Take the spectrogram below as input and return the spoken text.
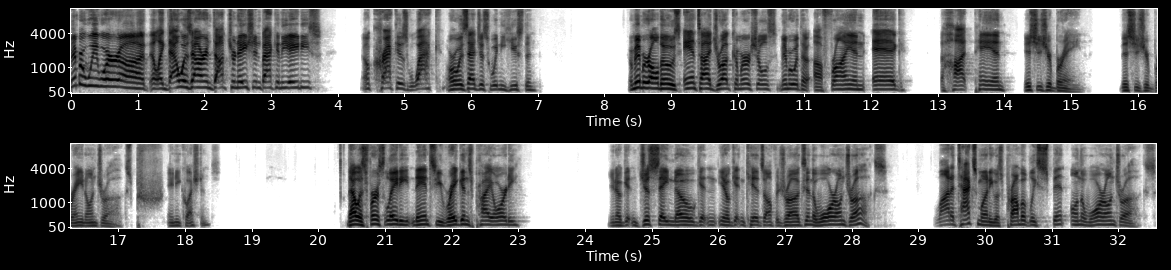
Remember, we were uh, like that was our indoctrination back in the 80s? You know, crack is whack. Or was that just Whitney Houston? Remember all those anti drug commercials? Remember with a, a frying egg, the hot pan? This is your brain. This is your brain on drugs. Any questions? That was First Lady Nancy Reagan's priority. You know, getting just say no, getting, you know, getting kids off of drugs and the war on drugs. A lot of tax money was probably spent on the war on drugs.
